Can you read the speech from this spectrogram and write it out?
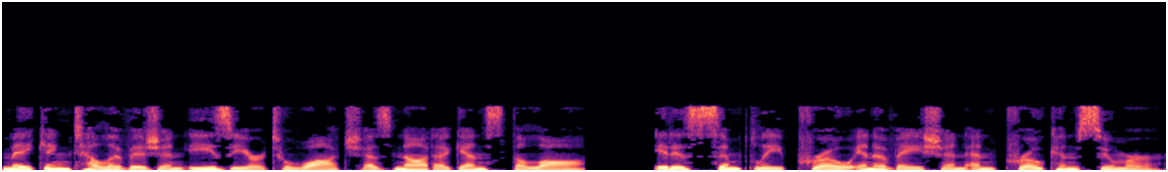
Making television easier to watch is not against the law. It is simply pro-innovation and pro-consumer.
